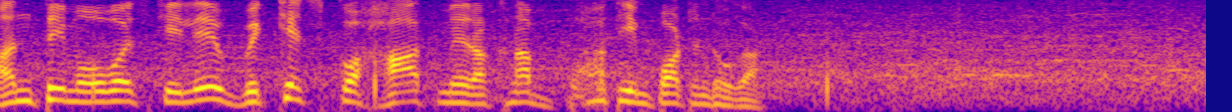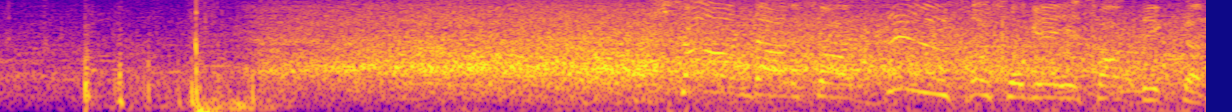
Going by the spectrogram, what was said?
अंतिम ओवर्स के लिए विकेट्स को हाथ में रखना बहुत ही इंपॉर्टेंट होगा। शानदार शॉट दिल खुश हो गया ये शॉट देखकर।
